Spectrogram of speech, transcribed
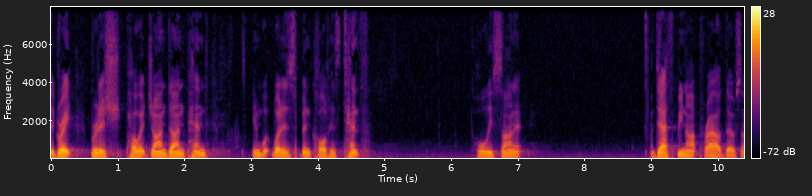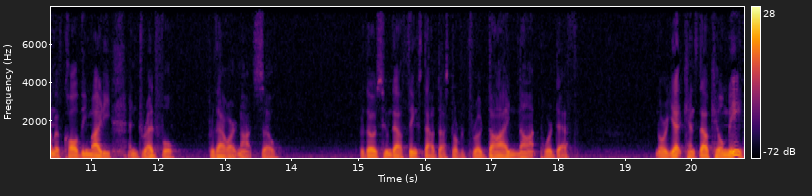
The great British poet John Donne penned in what has been called his 10th holy sonnet Death, be not proud, though some have called thee mighty and dreadful. for thou art not so. For those whom thou thinkst thou dost overthrow, die not, poor death. Nor yet canst thou kill me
